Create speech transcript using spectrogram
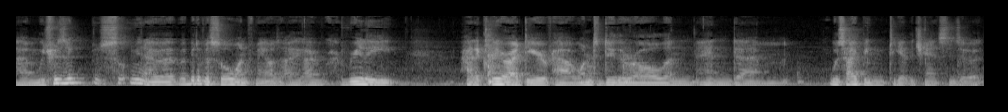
um, which was a you know a, a bit of a sore one for me. I was I, I really had a clear idea of how I wanted to do the role and and um, was hoping to get the chance to do it.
